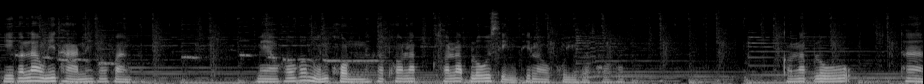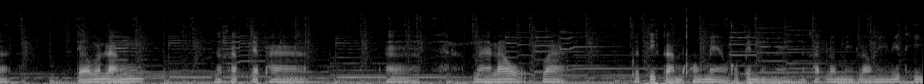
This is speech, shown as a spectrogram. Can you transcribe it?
ทีก็เล่านิทานให้เขาฟัง แมวเขาก็เหมือนคนนะครับเขารับเขารับรู้สิ่งที่เราคุยกับเขาครับเขารับรู้ถ้าแต่วันหลังนะครับจะพาอ่ามาเล่าว่าพฤติกรรมของแมวเขาเป็นยังไงนะครับ เรามีเรามีวิธี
